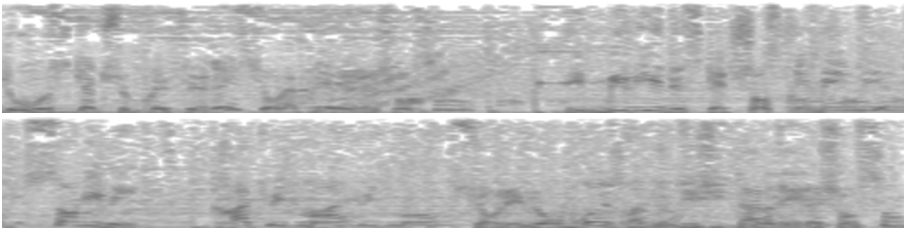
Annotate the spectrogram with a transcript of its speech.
tous vos sketchs préférés sur la Rire et. Des milliers de sketchs en streaming, sans limite, gratuitement, sur les nombreuses radios digitales Rire et Chanson.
